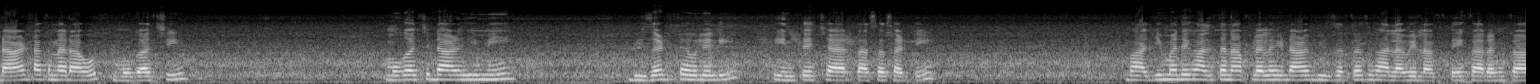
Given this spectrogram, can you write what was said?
डाळ टाकणार आहोत मुगाची. मुगाची डाळ ही मी भिजत ठेवलेली तीन ते चार तासासाठी. भाजीमध्ये घालताना आपल्याला ही डाळ भिजतच घालावी लागते कारण का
